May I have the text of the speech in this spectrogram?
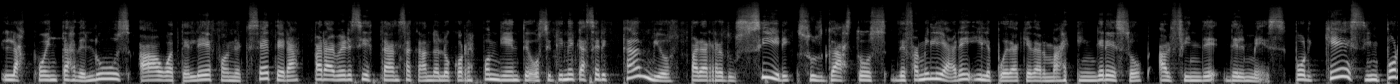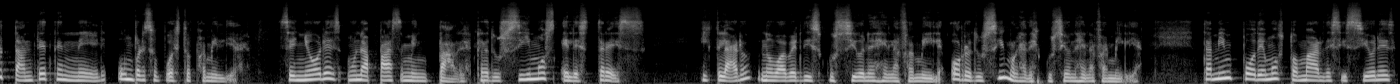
las cuentas de luz, agua, teléfono, etcétera, para ver si están sacando lo correspondiente o si tiene que hacer cambios para reducir sus gastos de familiares y le pueda quedar más ingreso al fin de, del mes. ¿Por qué es importante tener un presupuesto familiar? Señores, una paz mental. Reducimos el estrés. Y claro, no va a haber discusiones en la familia o reducimos las discusiones en la familia. También podemos tomar decisiones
